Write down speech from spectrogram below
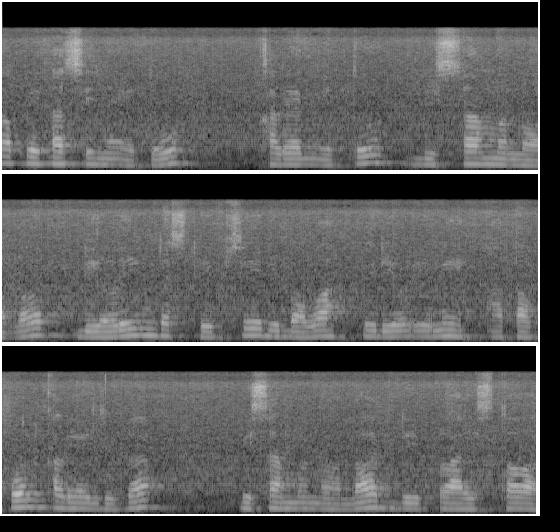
aplikasinya itu kalian itu bisa mendownload di link deskripsi di bawah video ini ataupun kalian juga bisa mendownload di Play Store.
